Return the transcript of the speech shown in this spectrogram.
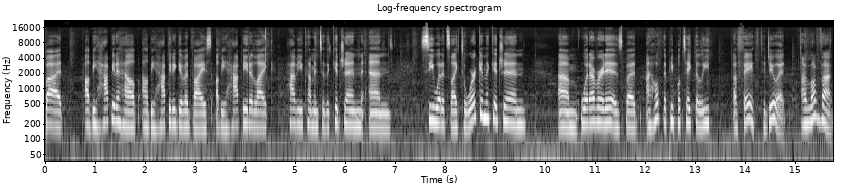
but I'll be happy to help. I'll be happy to give advice. I'll be happy to like have you come into the kitchen and see what it's like to work in the kitchen, um, whatever it is. But I hope that people take the leap of faith to do it. I love that.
